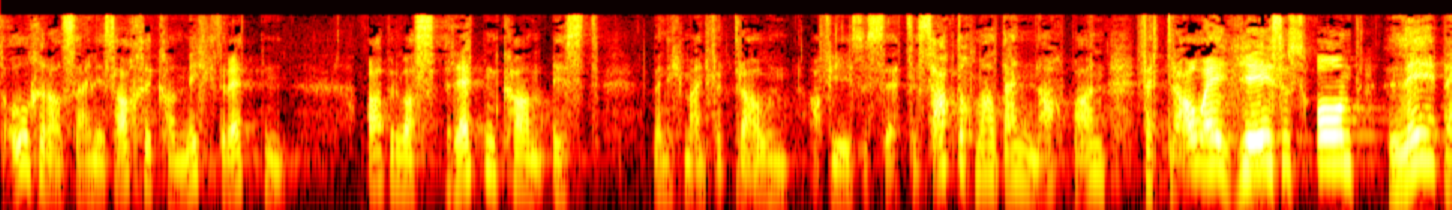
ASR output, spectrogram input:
solcher, als eine Sache kann nicht retten. Aber was retten kann, ist, wenn ich mein Vertrauen auf Jesus setze. Sag doch mal deinen Nachbarn, vertraue Jesus und lebe.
